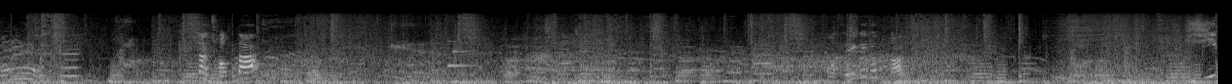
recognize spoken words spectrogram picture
오. 일단 졌다? 어, 세게 졌다? 씨!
